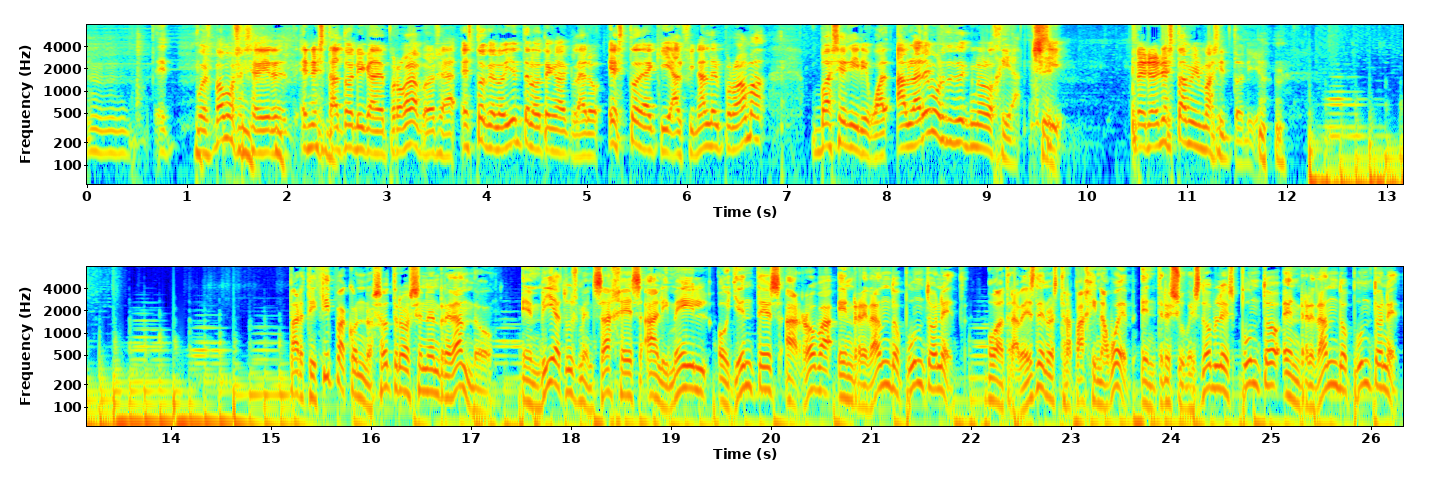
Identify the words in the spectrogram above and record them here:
mm, eh, pues vamos a seguir en esta tónica del programa. O sea, esto que el oyente lo tenga claro. Esto de aquí al final del programa va a seguir igual. Hablaremos de tecnología, Sí. sí, pero en esta misma sintonía. Participa con nosotros en Enredando. Envía tus mensajes al email oyentes@enredando.net o a través de nuestra página web en www.enredando.net.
